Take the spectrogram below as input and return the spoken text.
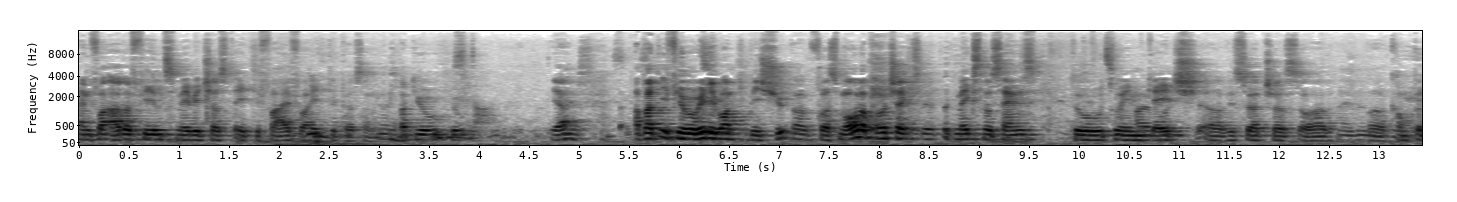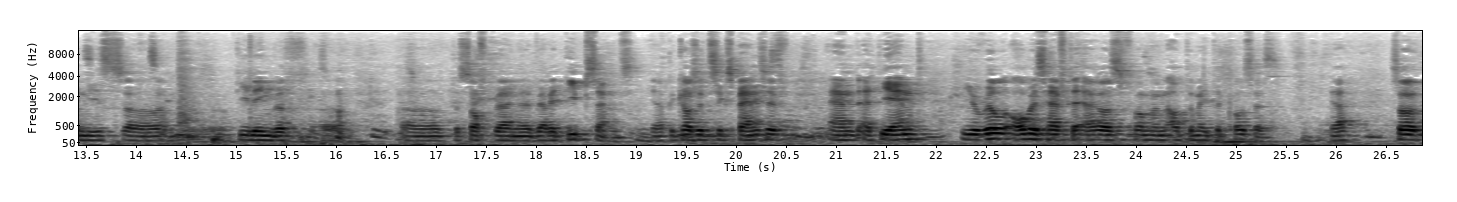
and for other fields maybe just 85 or 80%. But you, you yeah. Uh, But if you really want to be su- uh, for smaller projects, it, makes no sense to to engage uh, researchers or, or companies uh, dealing with uh, uh, the software in a very deep sense. Yeah, because it's expensive, and at the end, you will always have the errors from an automated process. Yeah. So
